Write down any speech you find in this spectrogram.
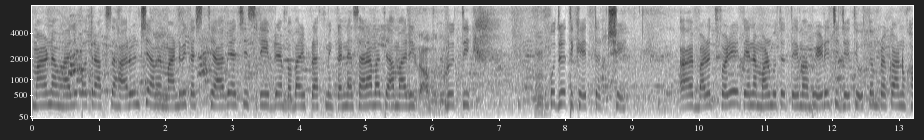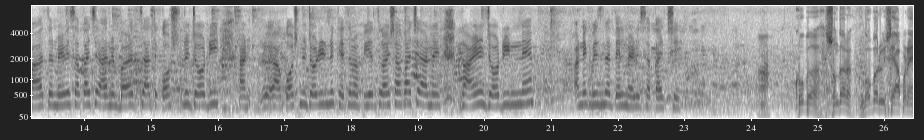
મારું નામ હાલીપોત્ર અક્ષર હારૂન છે. અમે માંડવી કચ્છથી આવ્યા છીએ. શ્રી ઇબ્રાહિમ બબારી પ્રાથમિક કન્યા શાળામાંથી અમારી કૃતિ કુદરતી ખેતર છે. આ બળદ ફળે તેના મળમૂત્ર તેમાં ભેળે છે. જેથી ઉત્તમ પ્રકારનું ખાતર મેળવી શકાય છે અને બળદ સાથે કોષને જોડી કોષને જોડીને ખેતરમાં પિયત કરી શકાય છે અને ગાળીને જોડીને અનેક બીજના તેલ મેળવી શકાય છે. હા. ખૂબ સુંદર ગોબર વિશે આપણે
